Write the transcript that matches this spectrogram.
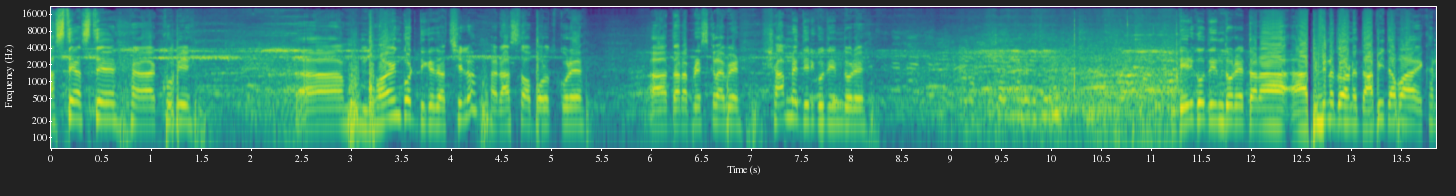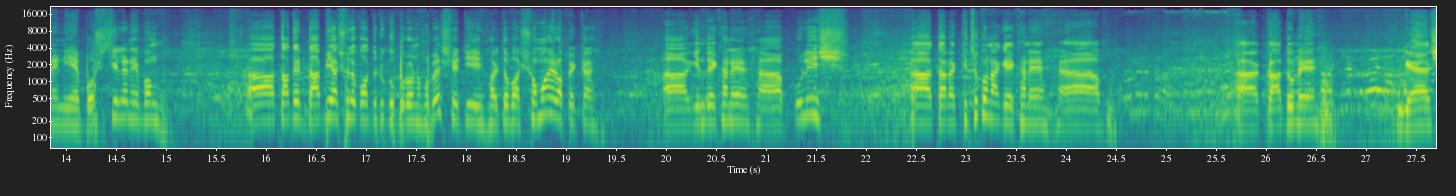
আস্তে আস্তে খুবই ভয়ঙ্কর দিকে যাচ্ছিল। রাস্তা অবরোধ করে তারা প্রেস ক্লাবের সামনে দীর্ঘদিন ধরে দীর্ঘদিন ধরে তারা বিভিন্ন ধরনের দাবি দাবা এখানে নিয়ে বসছিলেন এবং তাদের দাবি আসলে কতটুকু পূরণ হবে সেটি হয়তোবা সময়ের অপেক্ষায় কিন্তু এখানে পুলিশ তারা কিছুক্ষণ আগে এখানে কাঁদুনে গ্যাস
